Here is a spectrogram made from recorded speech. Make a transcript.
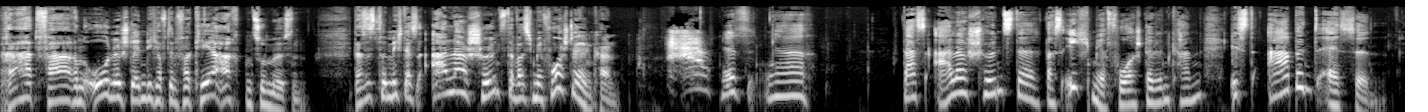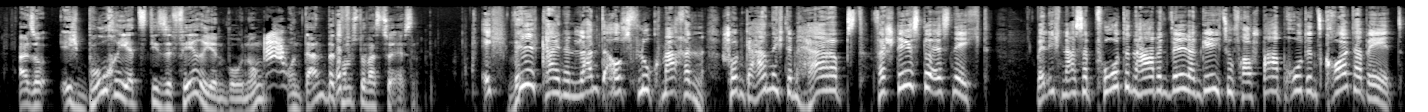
Radfahren, ohne ständig auf den Verkehr achten zu müssen. Das ist für mich das Allerschönste, was ich mir vorstellen kann. Das, ja, das Allerschönste, was ich mir vorstellen kann, ist Abendessen. Also, ich buche jetzt diese Ferienwohnung und dann bekommst du was zu essen. Ich will keinen Landausflug machen, schon gar nicht im Herbst. Verstehst du es nicht? Wenn ich nasse Pfoten haben will, dann gehe ich zu Frau Sparbrot ins Kräuterbeet.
